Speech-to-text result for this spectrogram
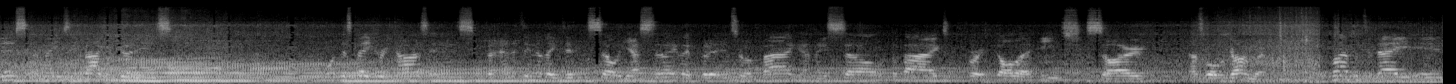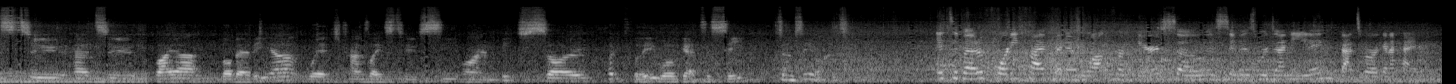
this amazing bag of goodies what this bakery does is for anything that they didn't sell yesterday, they put it into a bag and they sell the bags for a dollar each. So that's what we're going with. The plan for today is to head to Playa Loberia, which translates to Sea Lion Beach. So hopefully we'll get to see some sea lions. It's about a 45 minute walk from here, so as soon as we're done eating, that's where we're gonna head.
